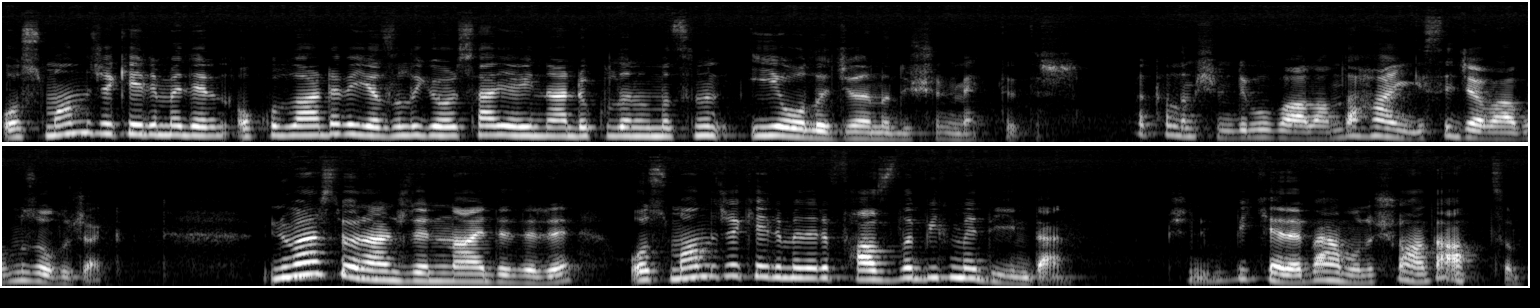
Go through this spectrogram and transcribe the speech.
Osmanlıca kelimelerin okullarda ve yazılı görsel yayınlarda kullanılmasının iyi olacağını düşünmektedir. Bakalım şimdi bu bağlamda hangisi cevabımız olacak? Üniversite öğrencilerinin aileleri Osmanlıca kelimeleri fazla bilmediğinden, şimdi bir kere ben bunu şu anda attım.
